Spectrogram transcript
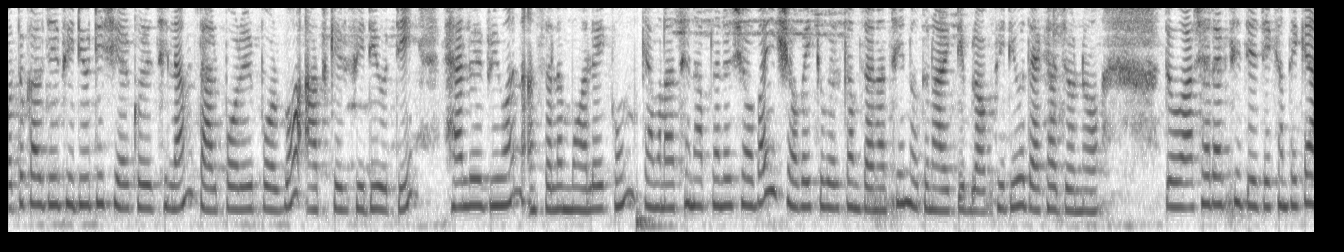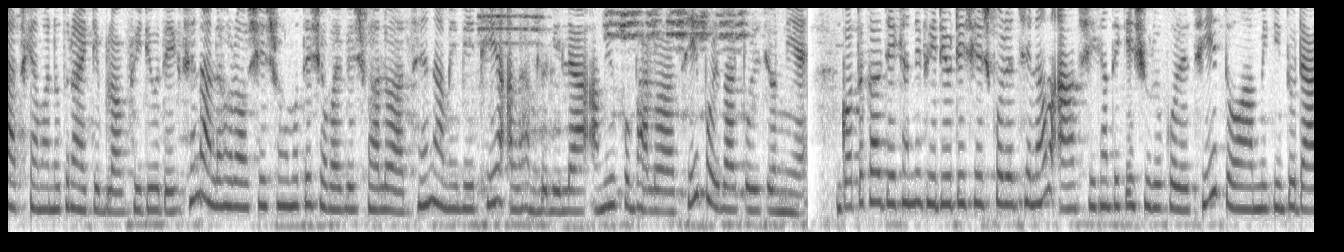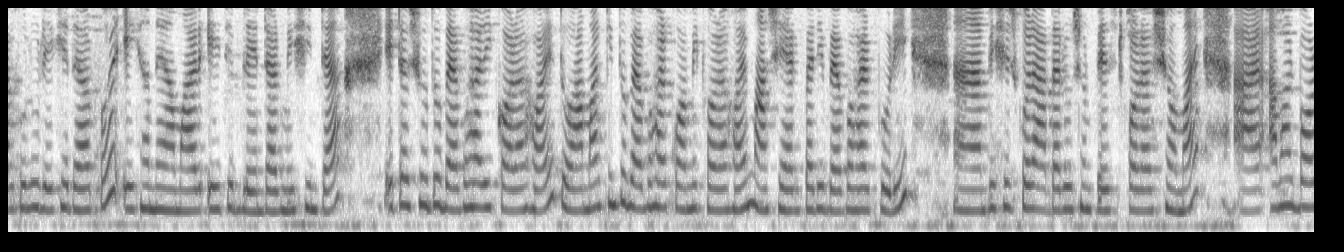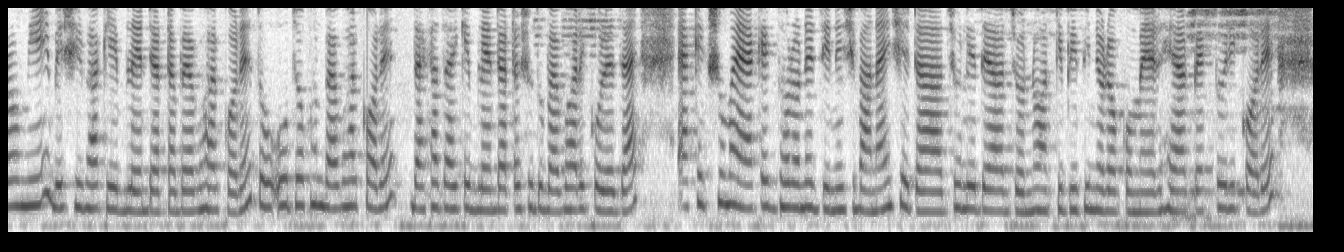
গতকাল যে ভিডিওটি শেয়ার করেছিলাম, তার পরের পর্ব আজকের ভিডিওটি। হ্যালো এভরিওয়ান, আসসালামু আলাইকুম। কেমন আছেন আপনারা সবাই? সবাইকে ওয়েলকাম জানাচ্ছি নতুন আরেকটি ব্লগ ভিডিও দেখার জন্য। তো আশা রাখছি যে যেখান থেকে আজকে আমার নতুন আরেকটি ব্লগ ভিডিও দেখছেন, আল্লাহর অশেষ রহমতে সবাই বেশ ভালো আছেন। আমি বিথি, আলহামদুলিল্লাহ, আমিও খুব ভালো আছি পরিবার পরিজন নিয়ে। গতকাল যেখানে ভিডিওটি শেষ করেছিলাম, আজ সেখান থেকে শুরু করেছি। তো আমি কিন্তু ডালগুলো রেখে দেওয়ার পর এখানে আমার এই যে ব্লেন্ডার মেশিনটা, এটা শুধু ব্যবহারই করা হয়। তো আমার কিন্তু ব্যবহার কমই করা হয়, মাসে একবারই ব্যবহার করি বিশেষ করে আদা রসুন পেস্ট করার সময়। আর আমার বড় মেয়ে বেশিরভাগ এই ব্লেন্ডারটা ব্যবহার করে। তো ও যখন ব্যবহার করে, দেখা যায় কি ব্লেন্ডারটা শুধু ব্যবহারই করে যায়। এক এক সময় এক এক ধরনের জিনিস বানায়, সেটা চুলে দেওয়ার জন্য আর কি বিভিন্ন রকমের হেয়ার প্যাক তৈরি করে।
